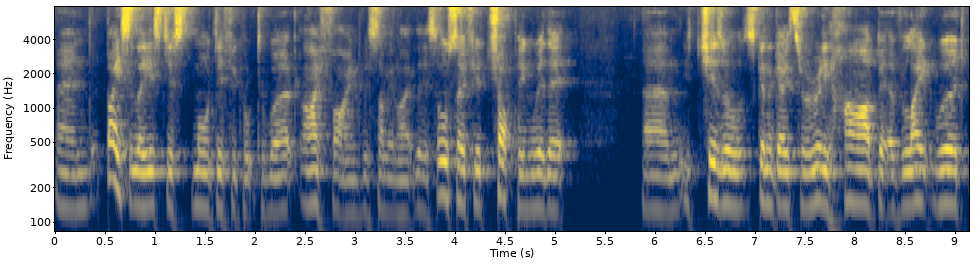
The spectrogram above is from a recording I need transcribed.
And basically it's just more difficult to work, I find, with something like this. Also, if you're chopping with it, um, your chisel is going to go through a really hard bit of late wood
